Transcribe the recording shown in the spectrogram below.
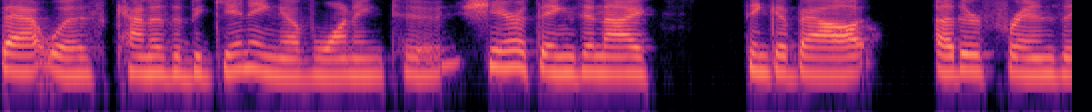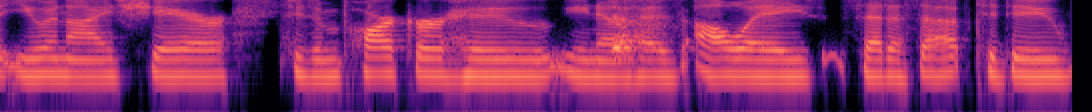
that was kind of the beginning of wanting to share things. And I think about other friends that you and I share, Susan Parker, who, you know, Yeah. has always set us up to do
